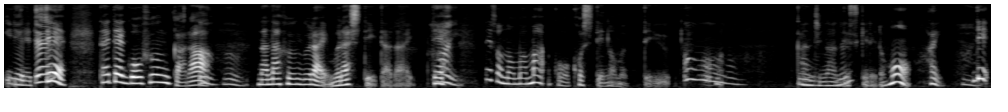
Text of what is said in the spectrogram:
入れて,、入れだいたい5分からうんうん。7分ぐらい蒸らしていただいて、はい。でそのままこうこして飲むっていううん感じなんですけれども、はい、はい。で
